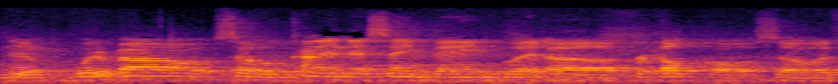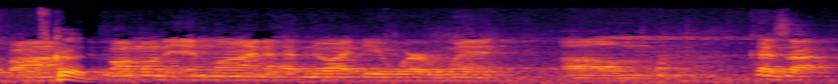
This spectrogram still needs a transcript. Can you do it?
Now, what about so kind of in that same vein, but uh, for help calls? So if I'm Good. if I'm on the end line, I have no idea where it went because I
